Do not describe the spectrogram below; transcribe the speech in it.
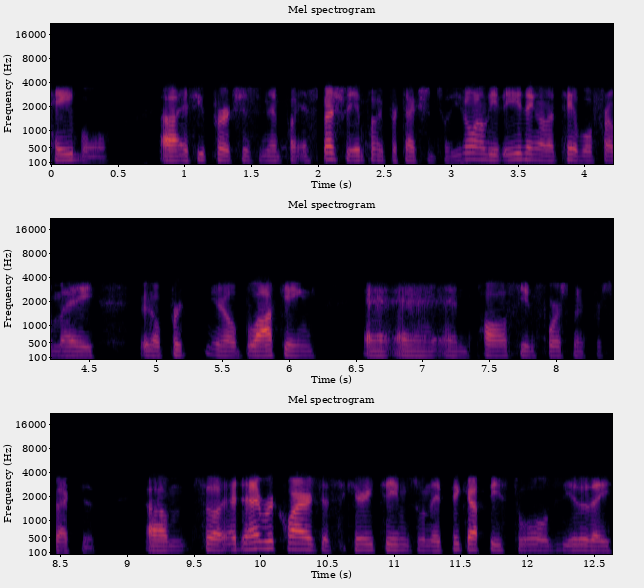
table uh, if you purchase an endpoint, especially endpoint protection tool. You don't want to leave anything on the table from a you know per, you know blocking and, and policy enforcement perspective. Um, so that requires that security teams, when they pick up these tools, either they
